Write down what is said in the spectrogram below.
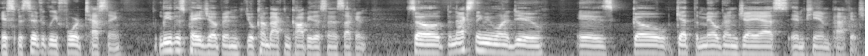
It's specifically for testing. Leave this page open. You'll come back and copy this in a second. So the next thing we want to do is go get the Mailgun.js npm package.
